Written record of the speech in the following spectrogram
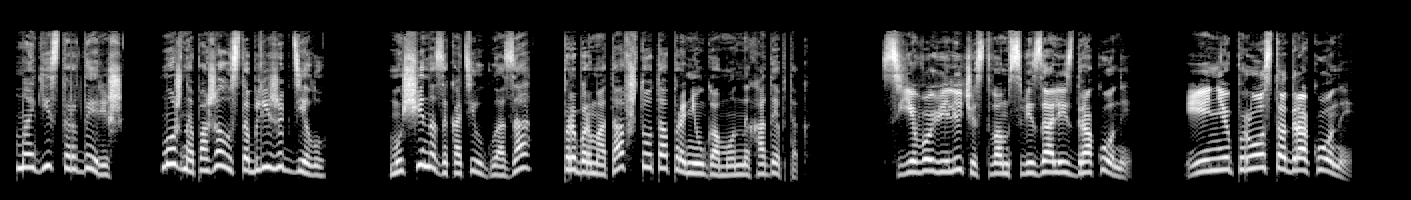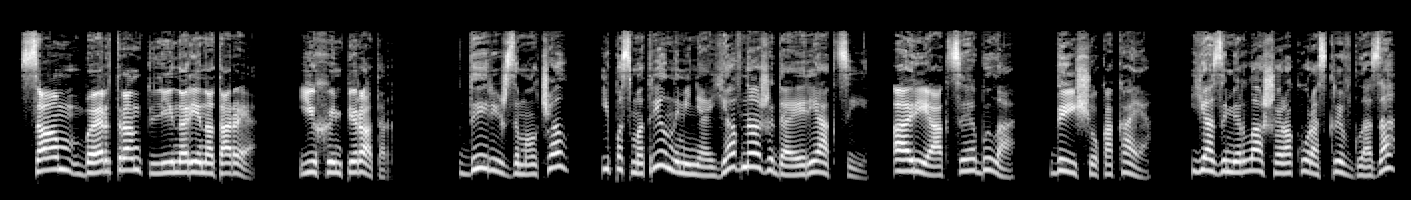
«Магистр Дериш, можно, пожалуйста, ближе к делу?» Мужчина закатил глаза, пробормотав что-то про неугомонных адепток. «С его величеством связались драконы. И не просто драконы. Сам Бертранд Линарина Таре, их император». Дериш замолчал и посмотрел на меня, явно ожидая реакции. А реакция была. Да еще какая. Я замерла, широко раскрыв глаза,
